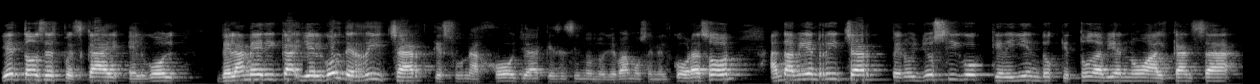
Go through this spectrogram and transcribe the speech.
y entonces pues cae el gol del América y el gol de Richard, que es una joya, que ese sí nos lo llevamos en el corazón, anda bien Richard, pero yo sigo creyendo que todavía no alcanza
